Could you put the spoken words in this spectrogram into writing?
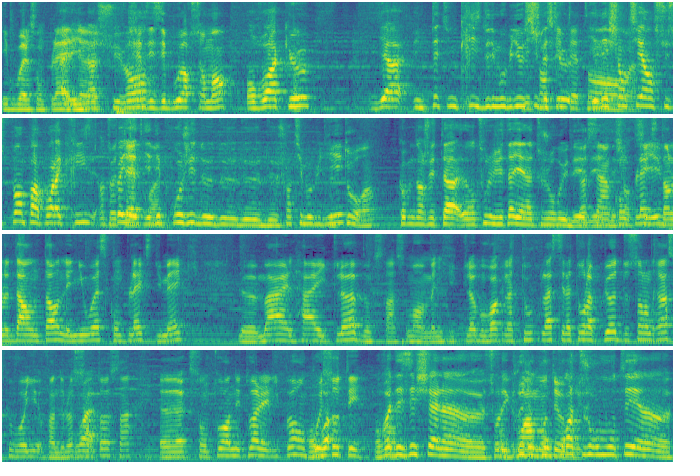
Les poubelles sont pleines. Allez, image euh, suivante. des éboueurs sûrement. on voit que. Il y a peut-être une crise de l'immobilier aussi parce qu'il y a des chantiers en suspens par rapport à la crise. En tout cas, il y a, y des projets de, de, de- tour, hein. Comme dans GTA, dans tous les GTA, il y en a toujours eu des, c'est un des complexe chantiers. dans le downtown, les New West complexe du mec. Le Mile High Club, donc ce sera sûrement un magnifique club. On voit que la tour, là c'est la tour la plus haute de San Andreas que vous voyez, enfin de Los Ouais. Santos, hein, euh, avec son toit en étoile et l'hiport, on, pouvait voit- sauter. On voit des échelles hein, euh, sur On les grues, donc on pourra toujours monter. hein,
